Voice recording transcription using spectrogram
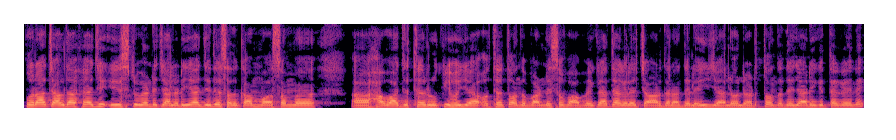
ਪੂਰਾ ਚੱਲਦਾ ਪਿਆ ਜੀ ਈਸਟ ਵਿੰਡ ਚੱਲ ਰਹੀ ਆ ਜਿਹਦੇ ਸਦਕਾ ਮੌਸਮ ਹਵਾ ਜਿੱਥੇ ਰੁਕੀ ਹੋਈ ਆ ਉੱਥੇ ਧੁੰਦ ਬਣਨੀ ਸੁਭਾਵਿਕ ਹੈ ਤੇ ਅਗਲੇ 4 ਦਿਨਾਂ ਦੇ ਲਈ ਯੈਲੋ ਅਲਰਟ ਧੁੰਦ ਦੇ ਜਾਰੀ ਕੀਤੇ ਗਏ ਨੇ।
